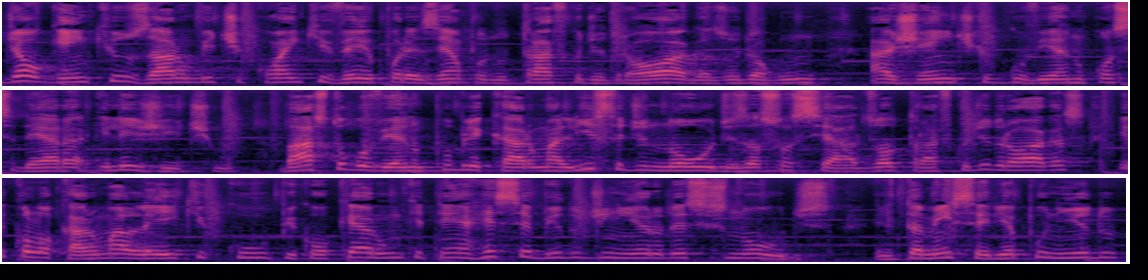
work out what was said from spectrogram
de alguém que usar um Bitcoin que veio, por exemplo, do tráfico de drogas ou de algum agente que o governo considera ilegítimo. Basta o governo publicar uma lista de nodes associados ao tráfico de drogas e colocar uma lei que culpe qualquer um que tenha recebido dinheiro desses nodes ele também seria punido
